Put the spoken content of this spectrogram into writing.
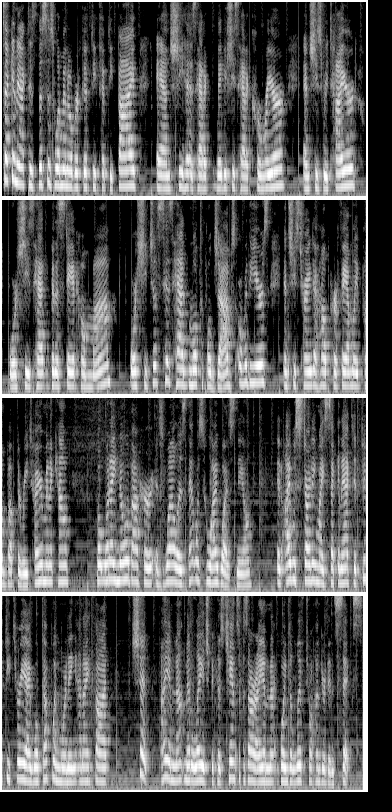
Second act is this is women over 50, 55, and she has had a maybe she's had a career and she's retired, or she's had been a stay-at-home mom, or she just has had multiple jobs over the years and she's trying to help her family pump up the retirement account. But what I know about her as well is that was who I was, Neil. And I was starting my second act at 53. I woke up one morning and I thought, shit, I am not middle aged because chances are I am not going to live to 106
